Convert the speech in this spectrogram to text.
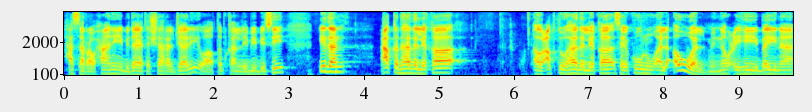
حسن روحاني بداية الشهر الجاري وطبقا لبي بي سي. إذا عقد هذا اللقاء أو عقد هذا اللقاء سيكون الأول من نوعه بين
